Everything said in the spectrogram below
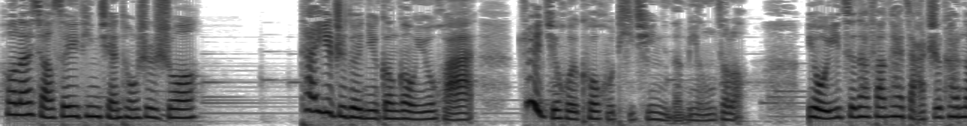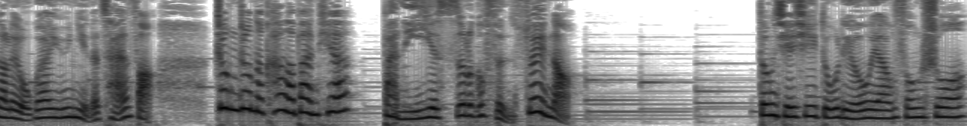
后来，小 C 一听前同事说，他一直对你耿耿于怀，最忌讳客户提起你的名字了。有一次，他翻开杂志，看到了有关于你的采访，怔怔的看了半天，把那一页撕了个粉碎呢。东邪西毒里，欧阳锋说：“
